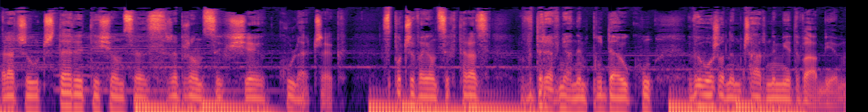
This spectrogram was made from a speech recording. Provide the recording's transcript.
raczył cztery tysiące srebrzących się kuleczek, spoczywających teraz w drewnianym pudełku wyłożonym czarnym jedwabiem.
